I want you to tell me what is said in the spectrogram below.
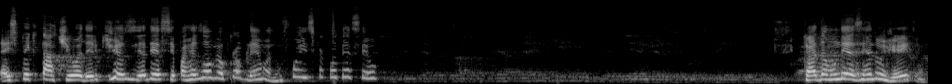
A expectativa dele é que Jesus ia descer para resolver o problema. Não foi isso que aconteceu. Cada um desenha de um jeito.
